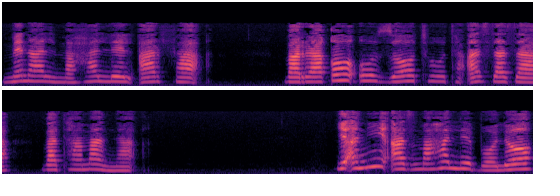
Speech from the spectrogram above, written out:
من المحل الارفع و رقاء ذات و تعزز و تمنع. یعنی از محل بالا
